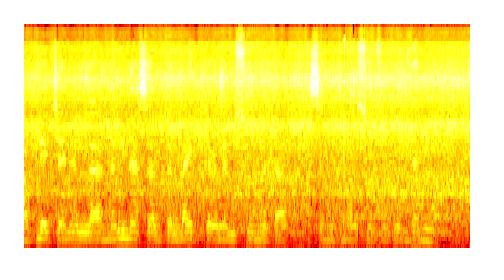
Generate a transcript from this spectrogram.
आपल्या चॅनलला नवीन असाल तर लाईक करायला विसरू नका. असं मी तुम्हाला सुचवतो. धन्यवाद.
